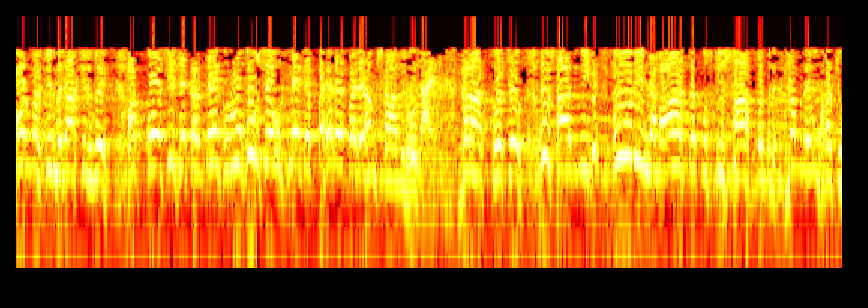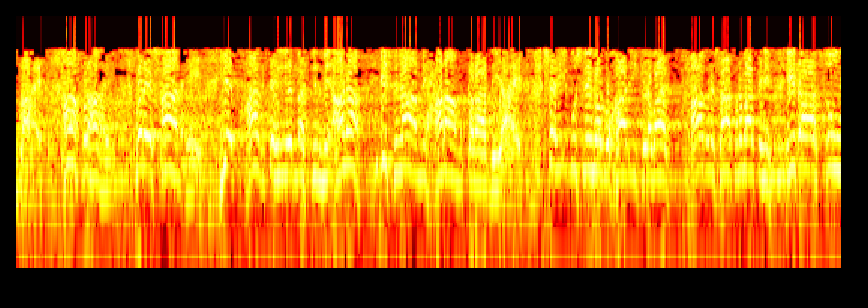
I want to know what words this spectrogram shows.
اور مسجد میں داخل ہوئے۔ اب کوشش کرتے ہیں کہ رکو سے اٹھنے کے پہلے پہلے ہم شامل ہو جائیں۔ ذرا سوچو، اس آدمی کی پوری نماز تک اس کی سانس بند، دم نے اکھڑ چکا ہے۔ ہانپ رہا ہے، پریشان ہے۔ یہ بھاگتے ہوئے مسجد میں آنا اسلام نے حرام کرا دیا ہے۔ صحیح مسلم اور بخاری کی روایت آپ ساتھ رواتے ہیں ادا سو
